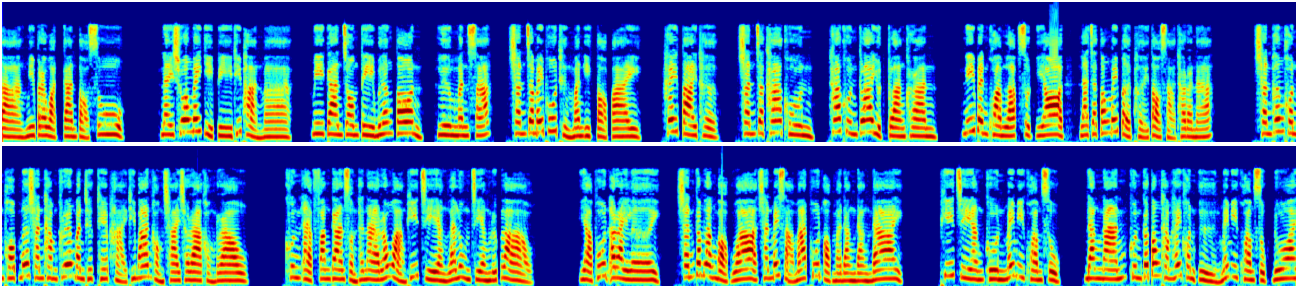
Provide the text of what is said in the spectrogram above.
จางมีประวัติการต่อสู้ ในช่วงไม่กี่ปีที่ผ่านมา มีการโจมตีเบื้องต้น ลืมมันซะ ฉันจะไม่พูดถึงมันอีกต่อไป ให้ตายเถอะ ฉันจะฆ่าคุณ ถ้าคุณกล้าหยุดกลางครัน นี่เป็นความลับสุดยอด และจะต้องไม่เปิดเผยต่อสาธารณะ ฉันเพิ่งค้นพบเมื่อฉันทำเครื่องบันทึกเทปหายที่บ้านของชายชราของเรา คุณแอบฟังการสนทนาระหว่างพี่เจียงและลุงเจียงหรือเปล่า อย่าพูดอะไรเลย ฉันกำลังบอกว่าฉันไม่สามารถพูดออกมาดัง ๆ ได้ พี่เจียงคุณไม่มีความสุข ดังนั้นคุณก็ต้องทำให้คนอื่นไม่มีความสุขด้วย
